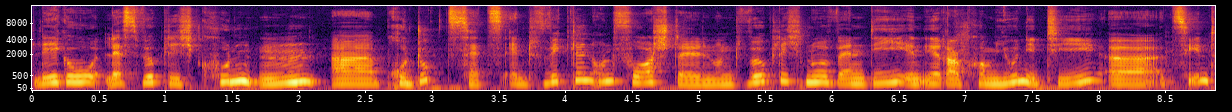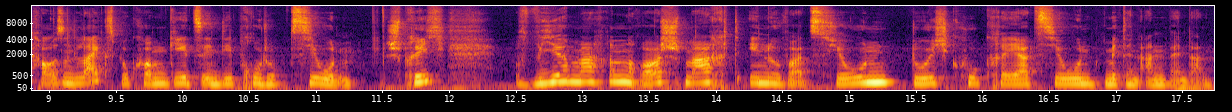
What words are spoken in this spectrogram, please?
Lego lässt wirklich Kunden äh, Produktsets entwickeln und vorstellen und wirklich nur, wenn die in ihrer Community äh, 10.000 Likes bekommen, geht es in die Produktion. Sprich, wir machen, Roche macht Innovation durch Co-Kreation mit den Anwendern.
